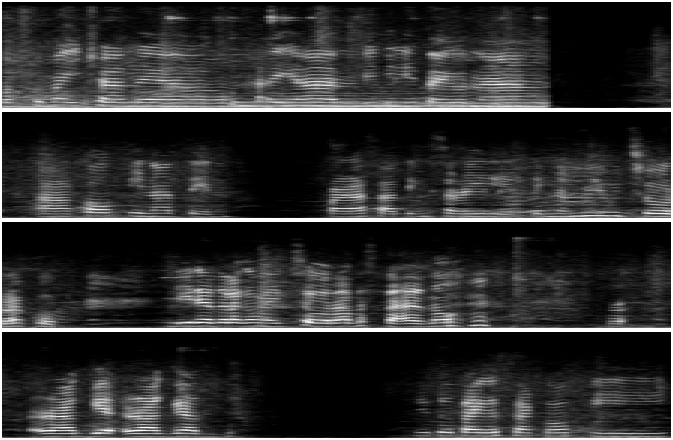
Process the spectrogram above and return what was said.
back to my channel. Ayan, bibili tayo ng ah, coffee natin para sa ating sarili. Tingnan mo yung tsura ko. Hindi na talaga may tsura, basta ano, rugged, rugged. Dito tayo sa coffee.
